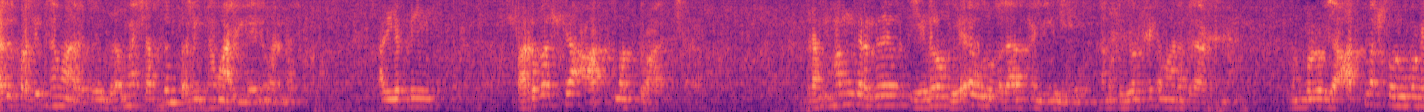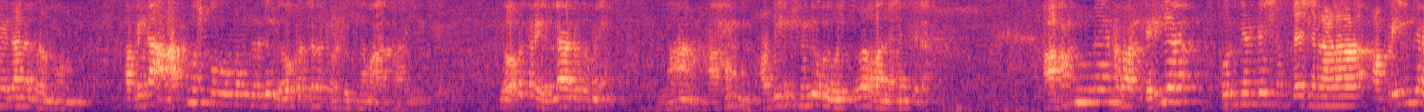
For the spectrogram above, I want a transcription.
அது பிரசித்தமா இருக்கு. பிரம்ம சப்தம் பிரசித்தமா இல்லைன்னு வேணும் அது எப்படி? சர்வசிய ஆத்மத்வாச்ச. பிரம்மங்கிறது ஏதோ வேற ஒரு பதார்த்தம் இல்லையே. நமக்கு யோசிக்கமான பதார்த்தம். நம்மளுடைய ஆத்மஸ்வரூபமே தானே பிரம்மம். அப்படின்னா ஆத்மஸ்வரூபங்கிறது லோகத்துல பிரசித்தமாக லோகத்துல எல்லாருக்குமே நான் அகம் அப்படின்னு சொல்லி ஒரு வஸ்துவா அவன் நினைக்கிறான். அகம்னு அவ தெரிய புரிஞ்சு பேசுறாளா அப்படிங்கிற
